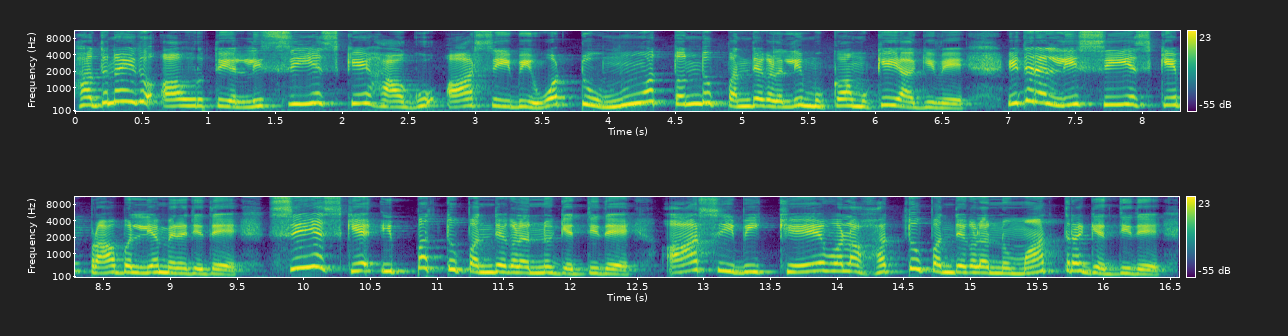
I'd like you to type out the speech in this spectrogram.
ಹದಿನೈದು ಆವೃತ್ತಿಯಲ್ಲಿ ಸಿ ಎಸ್ ಕೆ ಹಾಗೂ ಆರ್ ಸಿ ಬಿ ಒಟ್ಟು ಮೂವತ್ತೊಂದು ಪಂದ್ಯಗಳಲ್ಲಿ ಮುಖಾಮುಖಿಯಾಗಿವೆ. ಇದರಲ್ಲಿ ಸಿ ಎಸ್ ಕೆ ಪ್ರಾಬಲ್ಯ ಮೆರೆದಿದೆ. ಸಿ ಎಸ್ ಕೆ ಇಪ್ಪತ್ತು ಪಂದ್ಯಗಳನ್ನು ಗೆದ್ದಿದೆ. ಆರ್ ಸಿ ಬಿ ಕೇವಲ ಹತ್ತು ಪಂದ್ಯಗಳನ್ನು ಮಾತ್ರ ಗೆದ್ದಿದೆ.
